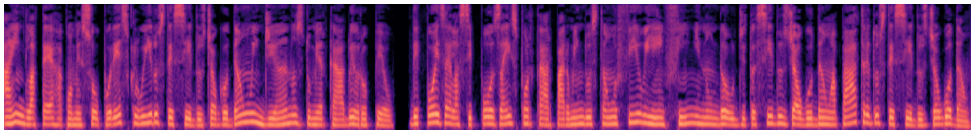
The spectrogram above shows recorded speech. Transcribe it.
A Inglaterra começou por excluir os tecidos de algodão indianos do mercado europeu, depois ela se pôs a exportar para o Hindustão o fio e enfim inundou de tecidos de algodão a pátria dos tecidos de algodão.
